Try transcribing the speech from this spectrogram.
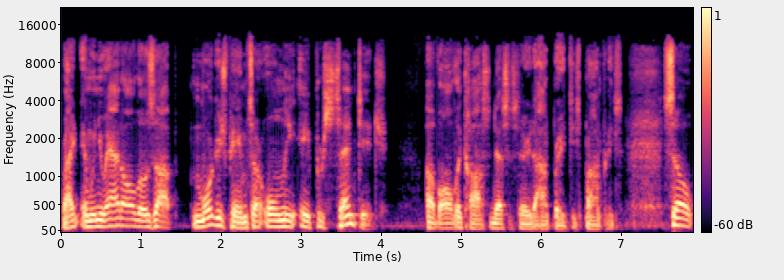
right? And when you add all those up, mortgage payments are only a percentage of all the costs necessary to operate these properties. So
